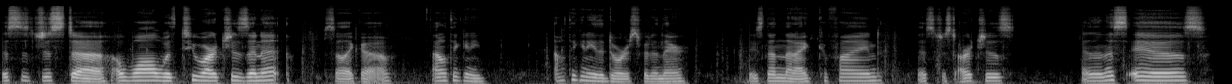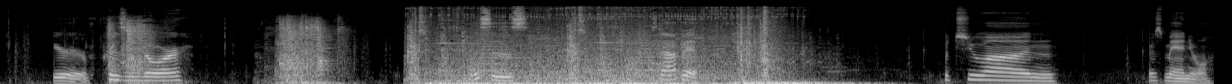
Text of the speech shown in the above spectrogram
This is just uh, a wall with two arches in it. So like a, I don't think any, I don't think any of the doors fit in there. There's none that I could find. It's just arches. And then this is your prison door. This is, stop it. Put you on, there's manual.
